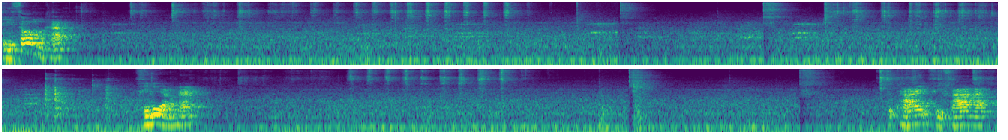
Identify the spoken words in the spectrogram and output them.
สีส้มครับ สีเหลืองฮะสุดท้ายสีฟ้าครับ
